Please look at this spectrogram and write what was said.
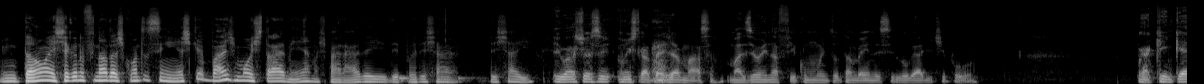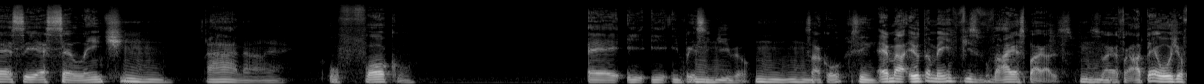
Então, aí chega no final das contas, assim, acho que é mais mostrar mesmo as paradas e depois deixar, deixar aí. Eu acho essa uma estratégia massa, mas eu ainda fico muito também nesse lugar de tipo. Pra quem quer ser excelente, Ah, não, é. o foco é i- i- imprescindível. Sacou? Sim. É, mas eu também fiz várias paradas. fiz várias paradas. Até hoje eu,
